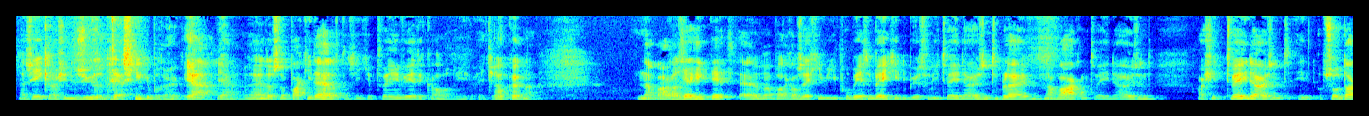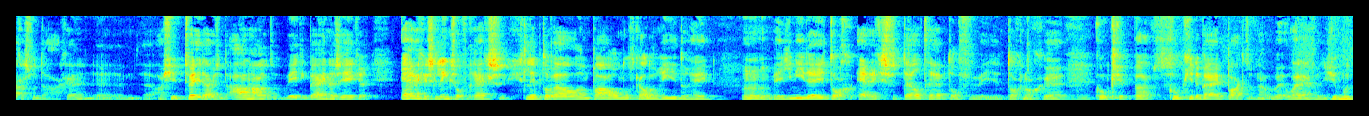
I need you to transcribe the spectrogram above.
En zeker als je een zure dressing gebruikt. Ja. Ja, hè, dus dan pak je de helft, dan zit je op 42 calorieën. Weet je. Oké. Nou, nou, waarom zeg ik dit? Hè? Wat ik al zeg, je je probeert een beetje in de buurt van die 2000 te blijven. Nou, waarom 2000? Als je 2000 in, op zo'n dag als vandaag, hè, eh, als je 2000 aanhoudt, weet ik bijna zeker, ergens links of rechts glipt er wel een paar honderd calorieën doorheen. Mhm. Weet je niet dat je toch ergens verteld hebt of weet je, toch nog eh, Een koekje pakt. koekje erbij pakt, nou, whatever. Dus je moet,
